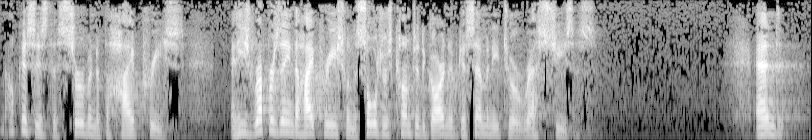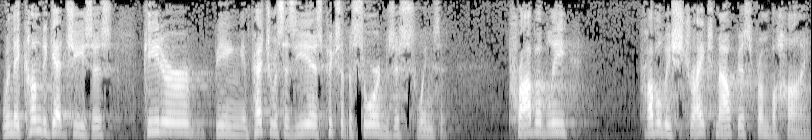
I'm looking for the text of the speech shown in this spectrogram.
Malchus is the servant of the high priest and he's representing the high priest when the soldiers come to the Garden of Gethsemane to arrest Jesus. And when they come to get Jesus, Peter, being impetuous as he is, picks up a sword and just swings it. Probably, probably strikes Malchus from behind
